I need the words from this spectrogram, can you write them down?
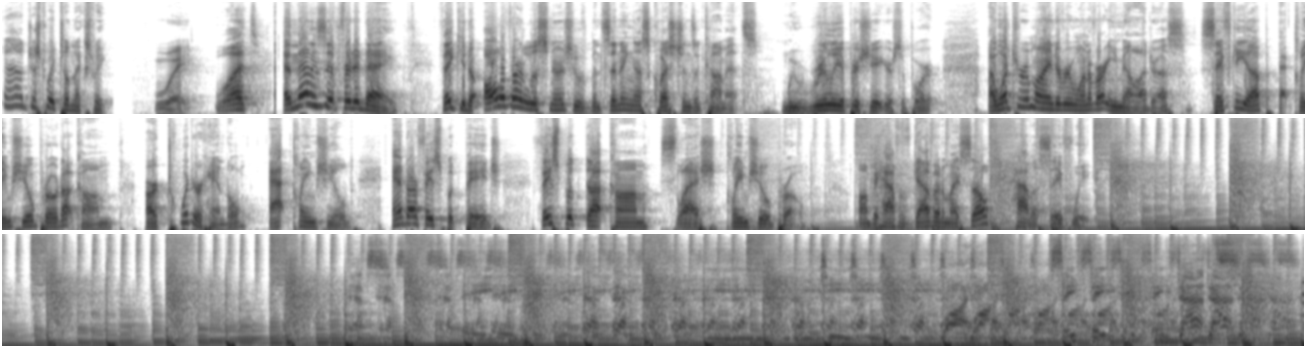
Uh, just wait till next week. Wait, what? And that is it for today. Thank you to all of our listeners who have been sending us questions and comments. We really appreciate your support. I want to remind everyone of our email address, safetyup at claimshieldpro.com, our Twitter handle, at claimshield, and our Facebook page, facebook.com slash claimshieldpro. On behalf of Gavin and myself, have a safe week. E T Y Safe Safe Dance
